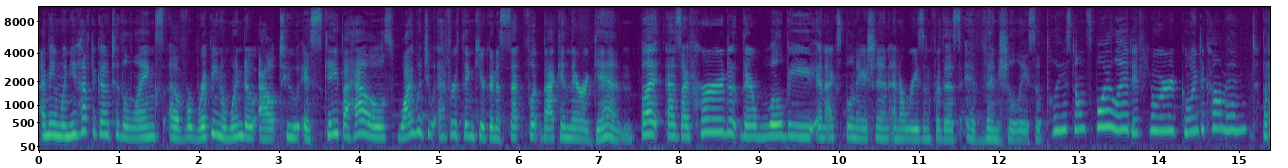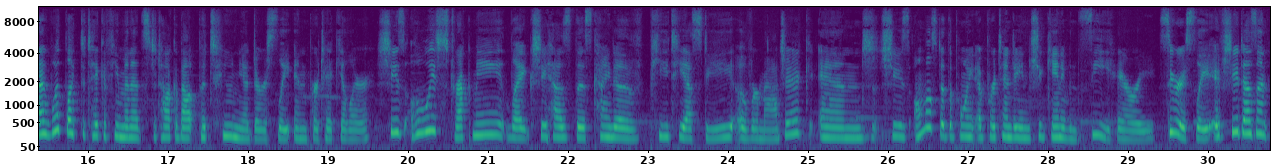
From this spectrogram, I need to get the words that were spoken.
I mean, when you have to go to the lengths of ripping a window out to escape a house, why would you ever think you're going to set foot back in there again? But as I've heard, there will be an explanation and a reason for this eventually, so please don't spoil it if you're going to comment. But I would like to take a few minutes to talk about Petunia Dursley in particular. She's always struck me like she has this kind of PTSD over magic, and she's almost at the point of pretending she can't even see Harry. Seriously seriously, if she doesn't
